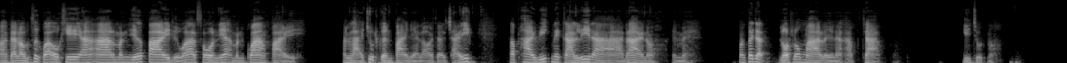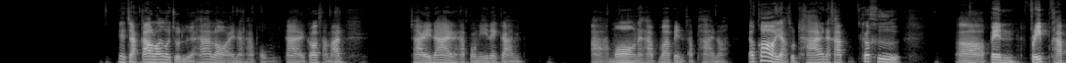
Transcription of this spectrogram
อ่าแต่เรารู้สึกว่าโอเค RR มันเยอะไปหรือว่าโซนเนี้ยมันกว้างไป มันหลายจุดเกินไปเนี่ย เราจะใช้ซัพพลายวิกในการรีด RR ได้เนาะเห็นไหมมันก็จะลดลงมาเลยนะครับ จากกี่จุดเนาะ เนี่ยจาก 900 กว่าจุดเหลือ 500 นะครับผมใช่ก็สามารถใช้ได้นะครับ ตรงนี้ในการอ่ามองนะครับว่าเป็นซัพพลายเนาะแล้วก็อย่างสุดท้ายนะครับก็คืออ่าเป็นฟลิปครับ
